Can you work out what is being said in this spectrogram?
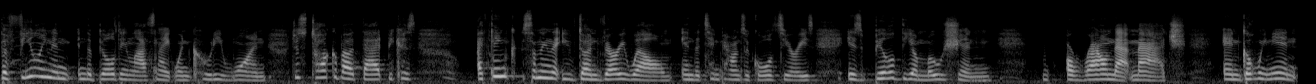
the feeling in, in the building last night when Cody won, just talk about that because I think something that you've done very well in the 10 Pounds of Gold series is build the emotion around that match. And going in,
